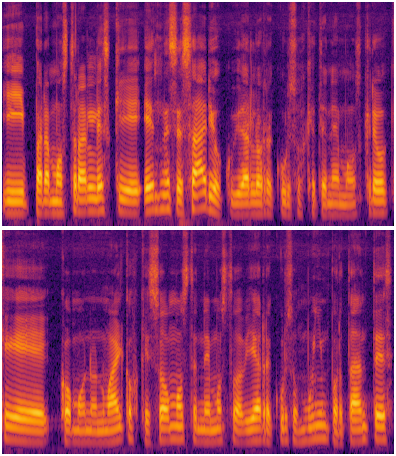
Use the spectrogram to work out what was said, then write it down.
y para mostrarles que es necesario cuidar los recursos que tenemos. Creo que como nonualcos que somos, tenemos todavía recursos muy importantes,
